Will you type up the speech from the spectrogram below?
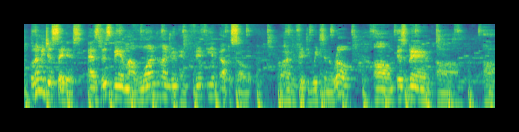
But let me just say this as this being my 150th episode, 150 weeks in a row, um, it's been um, uh,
